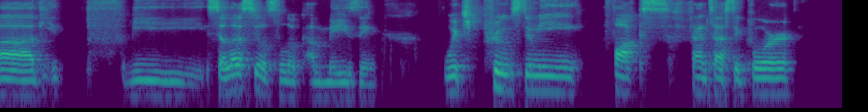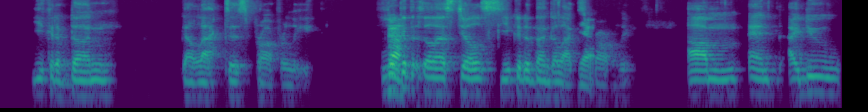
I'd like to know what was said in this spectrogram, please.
Uh, the, the Celestials look amazing, which proves to me Fox, Fantastic Four, you could have done Galactus properly. Look yeah. at the Celestials, you could have done Galactus yeah. properly. Um, and I do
